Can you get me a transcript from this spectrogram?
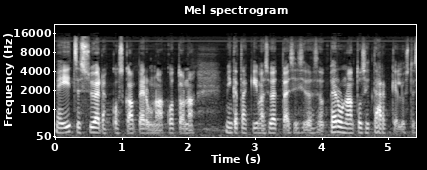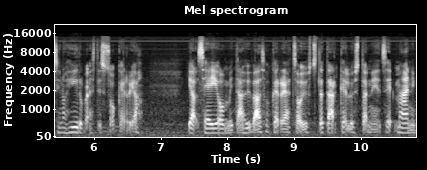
Me ei itse syödä koskaan perunaa kotona, minkä takia mä syöttäisin sitä. Peruna on tosi tärkkellystä, siinä on hirveästi sokeria ja se ei ole mitään hyvää sokeria, että se on just sitä tärkeilystä, niin se, mä en niin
